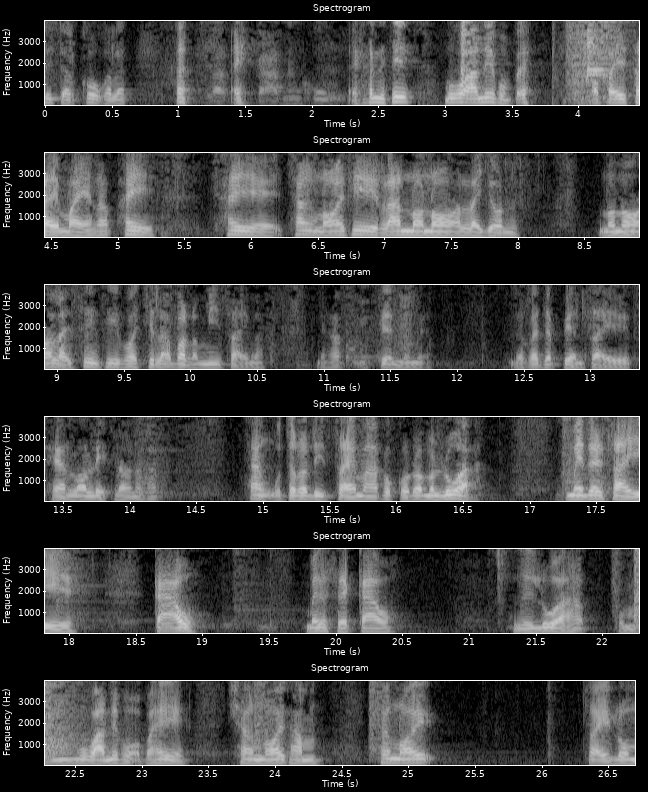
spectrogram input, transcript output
นี่จอดคู่กันแล้วราชไอ้การทั้งคู่ไอ้คันนี้เมื่อวานนี้ผมไปเอาไปใส่ใหม่นะครับ ให้ให้ช่างน้อยที่ร้านนอนออะไรยนต์นอนออะไรซิ่งที่วชิระบารมีใส่มานะครับ อีกเส้นหนึ่งเนี่ยเดี๋ยวก็จะเปลี่ยนใส่แทนล้อเหล็กแล้วนะครับช่างอุตรดิตถ์ใส่มาปรากฏว่ามันรั่ว ไม่ได้ใส่กาว ไม่ได้ใส่กาวเลยรั่วครับ ผมเมื่อวานนี้ผมเอาไปให้ช่างน้อยทำช่างน้อย ใส่ลม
